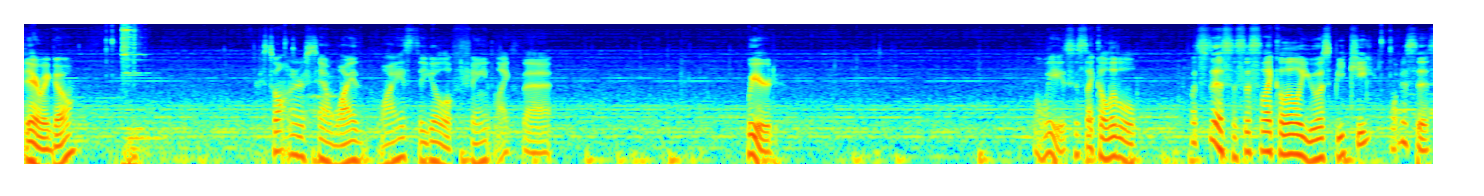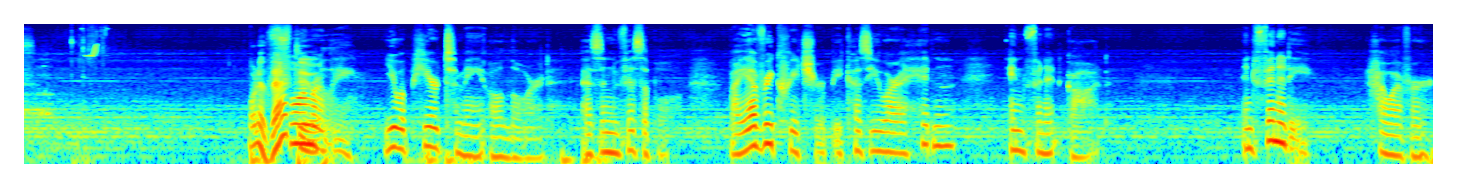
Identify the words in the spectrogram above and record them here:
There we go. I still don't understand why- why is the yellow faint like that? Weird. Oh wait, is this like a little... What's this? Is this like a little USB key? What is this? What does that Formerly, do? you appeared to me, O Lord, as invisible by every creature because you are a hidden, infinite God. Infinity, however,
